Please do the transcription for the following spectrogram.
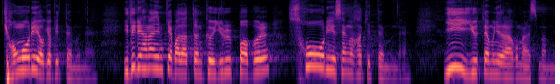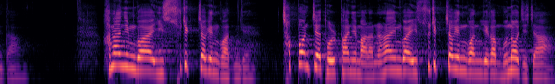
경홀히 여겼기 때문에 이들이 하나님께 받았던 그 율법을 소홀히 생각했기 때문에 이 이유 때문이라고 말씀합니다. 하나님과의 이 수직적인 관계, 첫 번째 돌판이 말하는 하나님과의 이 수직적인 관계가 무너지자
